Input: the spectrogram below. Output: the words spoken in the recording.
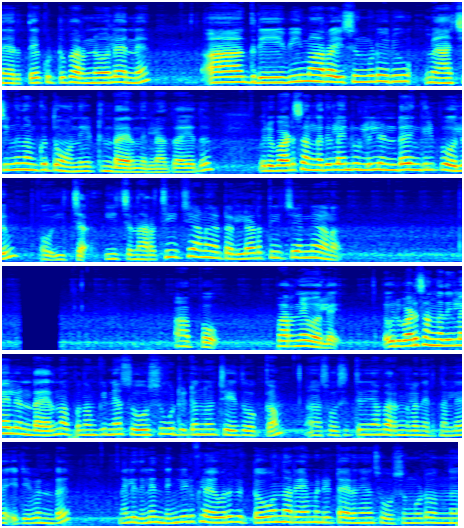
നേരത്തെ കുട്ടി പറഞ്ഞ പോലെ തന്നെ ആ ഗ്രേവിയും ആ റൈസും കൂടെ ഒരു മാച്ചിങ് നമുക്ക് തോന്നിയിട്ടുണ്ടായിരുന്നില്ല. അതായത് ഒരുപാട് സംഗതികൾ അതിന്റെ ഉള്ളിലുണ്ട് എങ്കിൽ പോലും. ഓ ഈച്ച. ഈച്ച. നിറച്ച് ഈച്ചയാണ് കേട്ടോ. എല്ലായിടത്തും ഈച്ച തന്നെയാണ്. അപ്പോൾ പറഞ്ഞ പോലെ ഒരുപാട് സംഗതികൾ അതിലുണ്ടായിരുന്നു അപ്പോൾ നമുക്ക് ഇനി ആ സോസ് കൂട്ടിയിട്ടൊന്ന് ചെയ്ത് നോക്കാം സോസിത്തിന് ഞാൻ പറഞ്ഞല്ലോ നേരത്തെ നല്ല എരിവുണ്ട്. എന്നാൽ ഇതിന് എന്തെങ്കിലും ഒരു ഫ്ലേവർ കിട്ടുമോ എന്ന് അറിയാൻ വേണ്ടിയിട്ടായിരുന്നു ഞാൻ സോസും കൂടെ ഒന്ന്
